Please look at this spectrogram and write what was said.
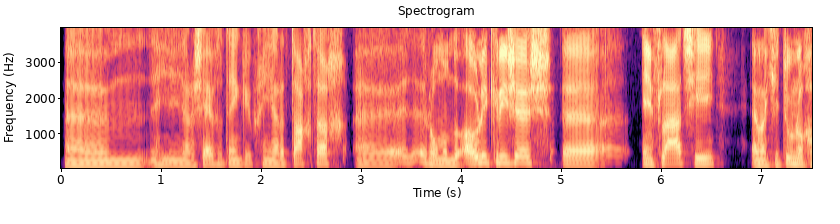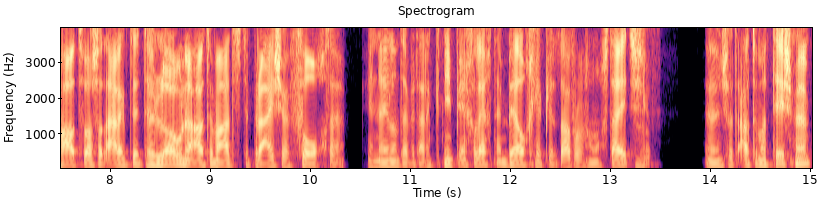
Jaren 70 denk ik, begin jaren 80. Uh, eh, rondom de oliecrisis, uh, inflatie. En wat je toen nog had, was dat eigenlijk de, de lonen automatisch de prijzen volgden. In Nederland hebben we daar een knip in gelegd. In België heb je dat overigens nog steeds. Een soort automatisme.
